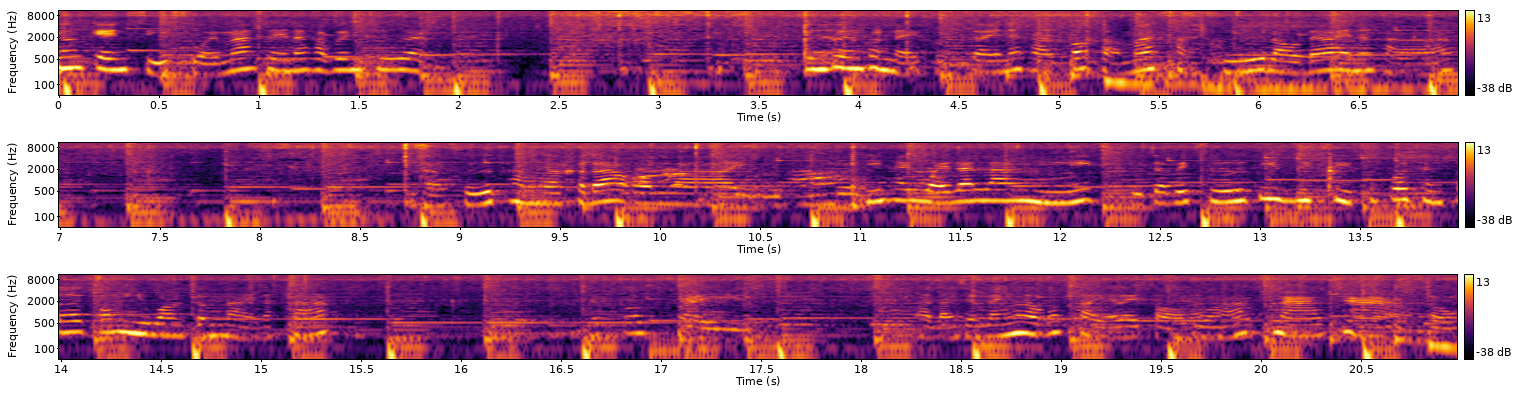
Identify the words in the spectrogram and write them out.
อ่าเครื่องแกงสีสวยมากเลยนะคะเพื่อนๆเพื่อนๆคนไหนสนใจนะคะ ก็สามารถสั่งซื้อเราได้นะคะ สั่งซื้อทาง Lazada ออนไลน์หรือทางเบอร์ที่ให้ไว้ด้านล่างนี้ หรือจะไปซื้อที่ Big C Super Center ก็มีวางจำหน่ายนะคะ แล้วก็ใส่อ่าหลังจากนั้นเราก็ใส่อะไรต่อหัวนะคะมะพร้าวค่ะสอง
